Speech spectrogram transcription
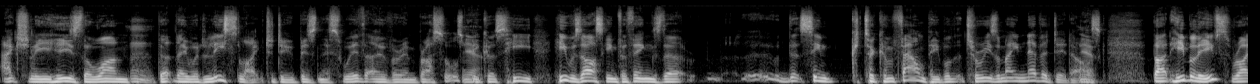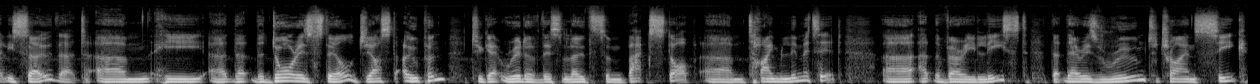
actually he's the one Hmm. that they would least like to do business with over in Brussels Yeah. because he he was asking for things that that seemed to confound people that Theresa May never did ask. But he believes, rightly so, that um, he uh, that the door is still just open to get rid of this loathsome backstop, um, time limited uh, at the very least. That there is room to try and seek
